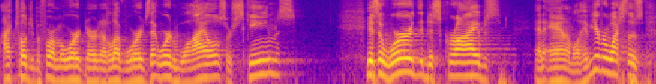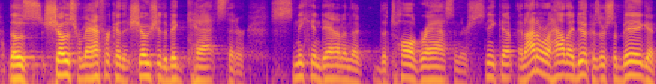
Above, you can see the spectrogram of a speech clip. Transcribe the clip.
I told you before, I'm a word nerd, I love words. That word wiles or schemes is a word that describes an animal. Have you ever watched those, those shows from Africa that shows you the big cats that are sneaking down in the, the tall grass and they're sneaking up? And I don't know how they do it because they're so big, and,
